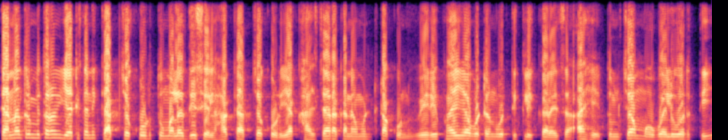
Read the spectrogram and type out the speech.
त्यानंतर मित्रांनो या ठिकाणी कॅप्चा कोड तुम्हाला दिसेल. हा कॅप्चा कोड या खालच्या रकान्यामध्ये टाकून व्हेरीफाय या बटनवरती क्लिक करायचा आहे. तुमच्या मोबाईलवरती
